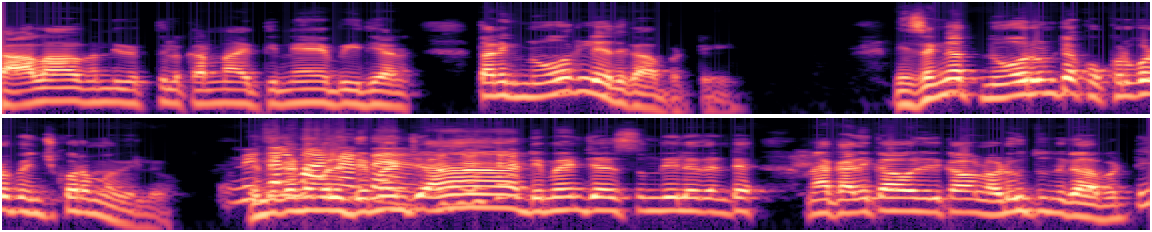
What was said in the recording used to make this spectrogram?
చాలా మంది వ్యక్తుల కన్నా తినే ఇది అని. తనకి నోరు లేదు కాబట్టి. నిజంగా నోరు ఉంటే కుక్కరు కూడా పెంచుకోరమ్మా వీళ్ళు. ఎందుకంటే మళ్ళీ డిమాండ్. డిమాండ్ చేస్తుంది లేదంటే నాకు అది కావాలి ఇది కావాలని అడుగుతుంది కాబట్టి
